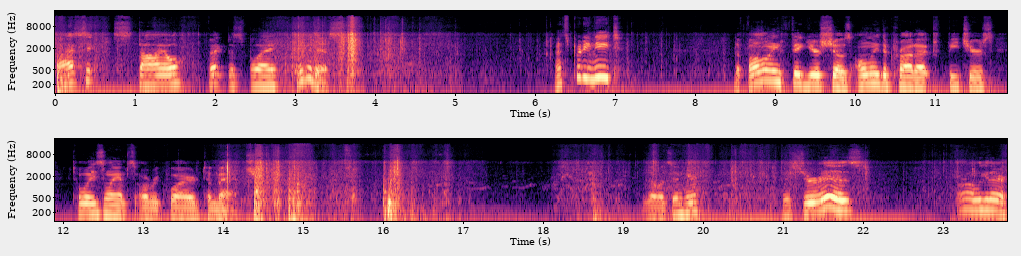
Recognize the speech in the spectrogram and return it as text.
Classic style effect display. Look at this. That's pretty neat. The following figure shows only the product features. Toys lamps are required to match. Is that what's in here? It sure is. Oh, look at there.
